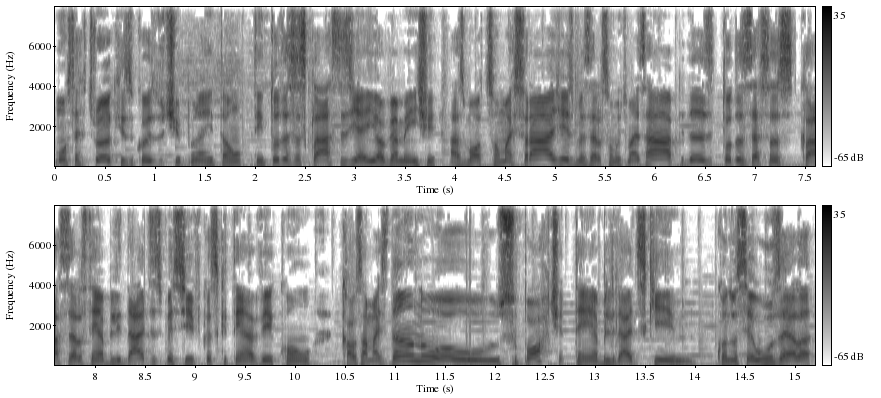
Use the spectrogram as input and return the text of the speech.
monster trucks e coisas do tipo, né? Então, tem todas essas classes e aí, obviamente, as motos são mais frágeis, mas elas são muito mais rápidas. Todas essas classes, elas têm habilidades específicas que têm a ver com causar mais dano ou suporte. Tem habilidades que quando você usa ela,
